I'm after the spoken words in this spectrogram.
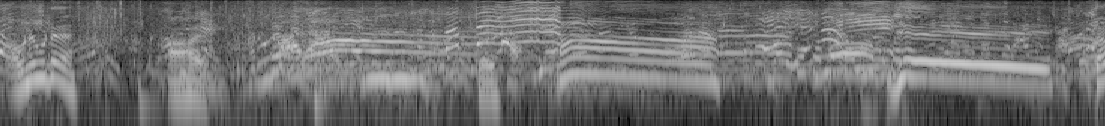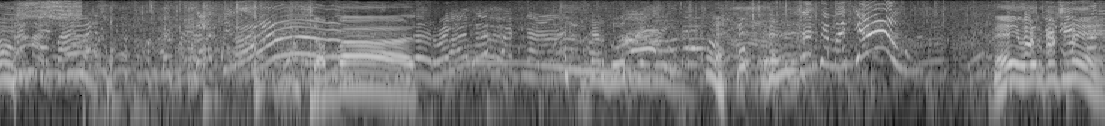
पाहुणे कुठे आहे हा आहे चल. हा. ये थांब. नहीं उधर कुछ नहीं। है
